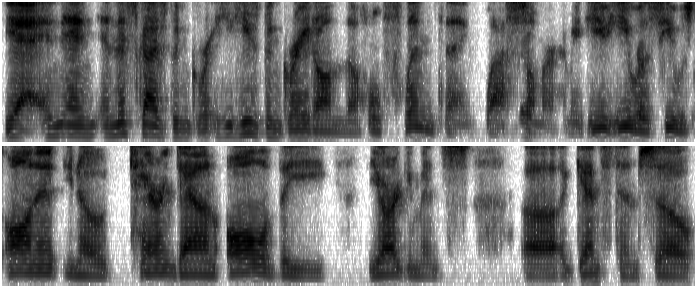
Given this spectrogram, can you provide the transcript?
Yeah, and, and and this guy's been great. He, he's been great on the whole Flynn thing last Yep. summer. I mean, he he was he was on it, you know, tearing down all of the the arguments uh, against him. So,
